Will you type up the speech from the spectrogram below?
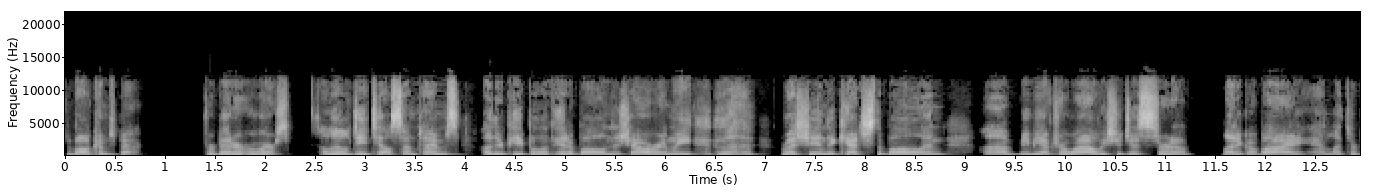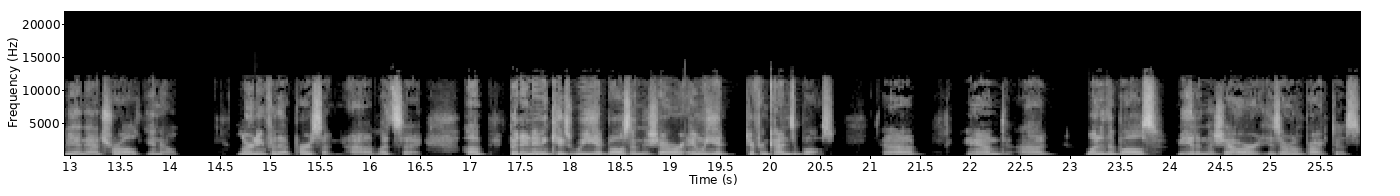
the ball comes back for better or worse a little detail sometimes other people have hit a ball in the shower and we uh, rush in to catch the ball and uh, maybe after a while we should just sort of let it go by and let there be a natural you know learning for that person uh, let's say. Uh, but in any case we hit balls in the shower and we hit different kinds of balls. Uh, and uh, one of the balls we hit in the shower is our own practice.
